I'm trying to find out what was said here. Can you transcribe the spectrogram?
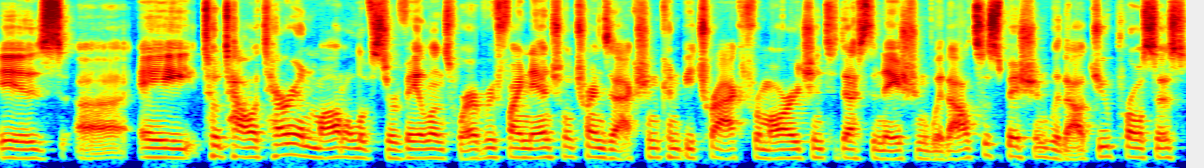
is uh, a totalitarian model of surveillance where every financial transaction can be tracked from origin to destination without suspicion, without due process,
